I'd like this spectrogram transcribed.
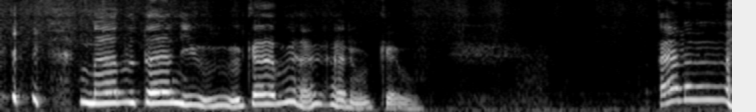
まぶたに浮かぶ母の顔あららら。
